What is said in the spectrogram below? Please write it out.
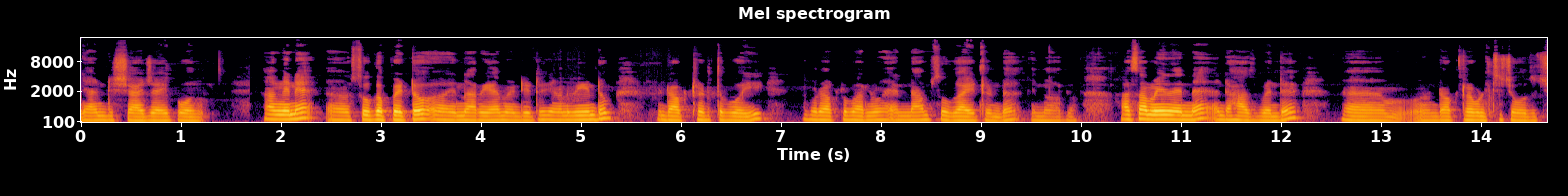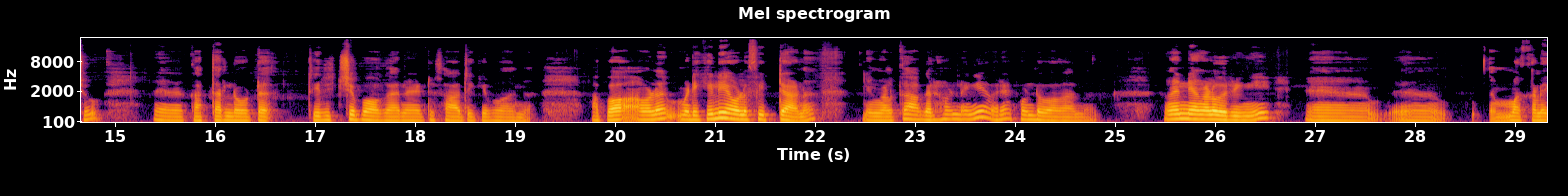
ഞാൻ ഡിസ്ചാർജായി പോന്നു. അങ്ങനെ സുഖപ്പെട്ടോ എന്നറിയാൻ വേണ്ടിയിട്ട് ഞങ്ങൾ വീണ്ടും ഡോക്ടറെ അടുത്ത് പോയി. അപ്പോൾ ഡോക്ടർ പറഞ്ഞു എല്ലാം സുഖമായിട്ടുണ്ട് എന്ന് പറഞ്ഞു. ആ സമയം തന്നെ എന്റെ ഹസ്ബൻഡ് ഡോക്ടറെ വിളിച്ച് ചോദിച്ചു ഖത്തറിലോട്ട് തിരിച്ചു പോകാനായിട്ട് സാധിക്കുമോ എന്ന്. അപ്പോൾ അവൾ മെഡിക്കലി അവൾ ഫിറ്റാണ്. നിങ്ങൾക്ക് ആഗ്രഹമുണ്ടെങ്കിൽ അവരെ കൊണ്ടുപോകാമെന്ന് അങ്ങനെ ഞങ്ങൾ ഒരുങ്ങി മക്കളെ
